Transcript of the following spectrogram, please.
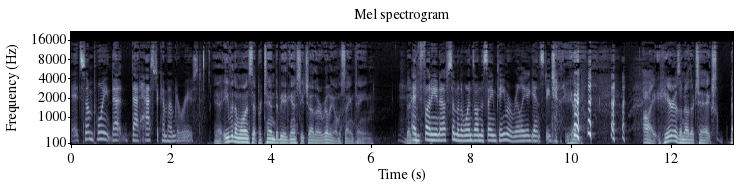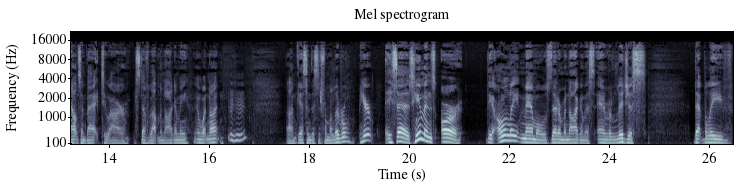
at some point that that has to come home to roost. Yeah, even the ones that pretend to be against each other are really on the same team. They're and just- funny enough some of the ones on the same team are really against each other Yeah. All right, here is another text bouncing back to our stuff about monogamy and whatnot. Mm-hmm. I'm guessing this is from a liberal. Here he says humans are the only mammals that are monogamous and religious that believe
